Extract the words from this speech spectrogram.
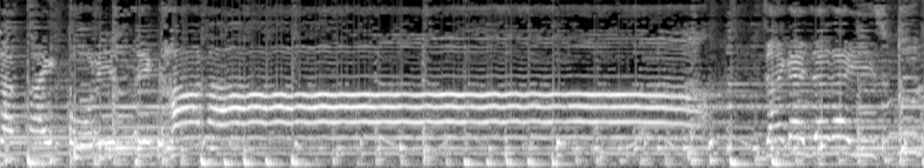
চাকাই করেছে খারা জায়গায় জায়গায় স্কুল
